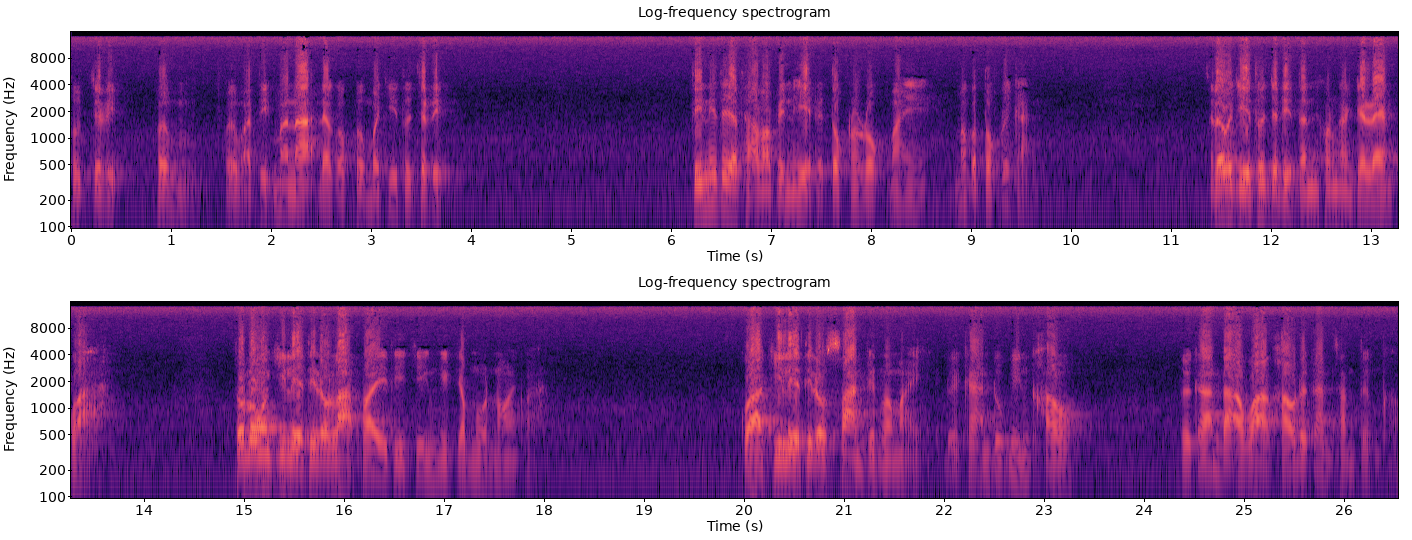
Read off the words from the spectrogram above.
ทุจริต เพิ่มเพิ่มอติมานะ แล้วก็เพิ่มวจีทุจริต ทีนี้ถ้าจะถามว่าเป็นเหตุให้ตกนรกไหม มันก็ตกด้วยกัน แล้ววจีทุจริตนั้นค่อนข้างจะแรงกว่าตกลงกิเลสที่เราละไปที่จริงมีจำนวนน้อยกว่า กว่ากิเลสที่เราสร้างขึ้นมาใหม่ โดยการดูหมิ่นเขา โดยการด่าว่าเขาโดยการซ้ำเติมเขา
